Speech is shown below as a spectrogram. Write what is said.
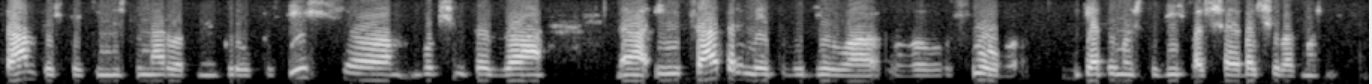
стран, то есть такие международные группы. Здесь, э, в общем-то, за э, инициаторами этого дела э, слово. Я думаю, что здесь большая, большие возможности.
